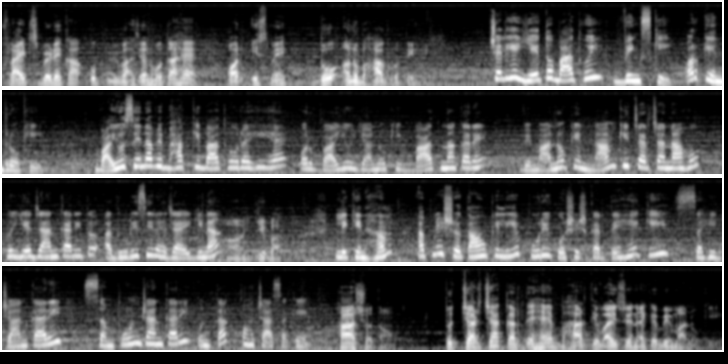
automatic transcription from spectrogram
फ्लाइट्स बेड़े का उप विभाजन होता है और इसमें दो अनुभाग होते हैं। चलिए, ये तो बात हुई विंग्स की और केंद्रों की। वायुसेना विभाग की बात हो रही है और वायुयानों की बात ना करें। विमानों के नाम की चर्चा ना हो तो ये जानकारी तो अधूरी सी रह जाएगी ना? हाँ ये बात तो है। लेकिन हम अपने श्रोताओं के लिए पूरी कोशिश करते हैं कि सही जानकारी संपूर्ण जानकारी उन तक पहुँचा सकें। हाँ श्रोताओं तो चर्चा करते हैं भारतीय वायुसेना के विमानों की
